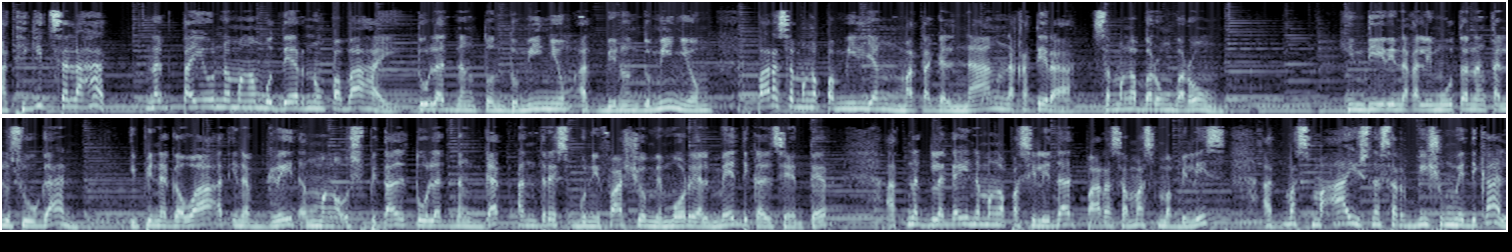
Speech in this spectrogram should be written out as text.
at higit sa lahat, nagtayo ng mga modernong pabahay tulad ng tondominium at binondominium para sa mga pamilyang matagal nang nakatira sa mga barong-barong. Hindi rin nakalimutan ng kalusugan. Ipinagawa at inupgrade ang mga ospital tulad ng Gat Andres Bonifacio Memorial Medical Center at naglagay ng mga pasilidad para sa mas mabilis at mas maayos na serbisyong medikal.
